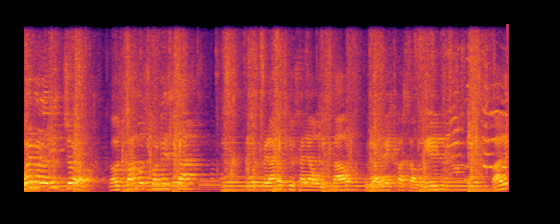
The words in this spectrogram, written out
Bueno, lo dicho, nos vamos con esta. Esperamos que os haya gustado, que os hayáis pasado bien, ¿vale?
